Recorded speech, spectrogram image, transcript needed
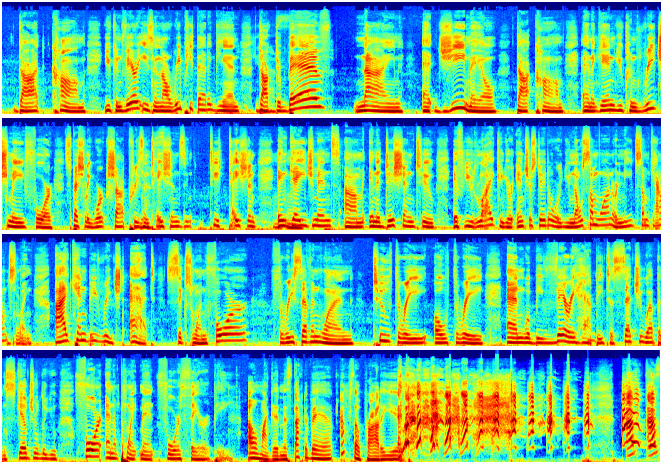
You can very easily, and I'll repeat that again, Dr. Bev 9 at gmail.com. And again, you can reach me for especially workshop presentations. Presentation engagements. Um, in addition to, if you like and you're interested, or you know someone or need some counseling, I can be reached at 614 371 2303 and will be very happy to set you up and schedule you for an appointment for therapy. Oh my goodness, Dr. Bev, I'm so proud of you. I'm, I'm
